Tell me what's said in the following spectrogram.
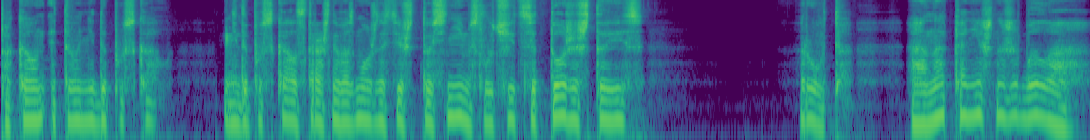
Пока он этого не допускал, не допускал страшной возможности, что с ним случится то же, что и с Рут. Она, конечно же, была.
